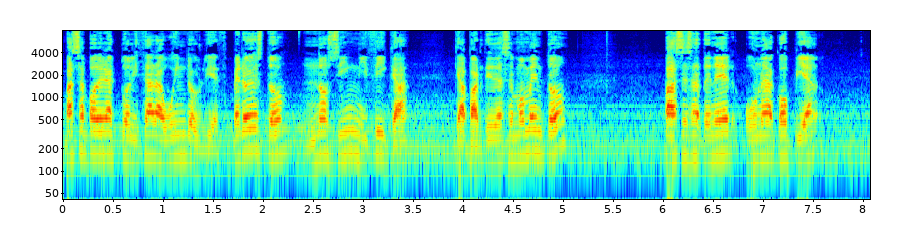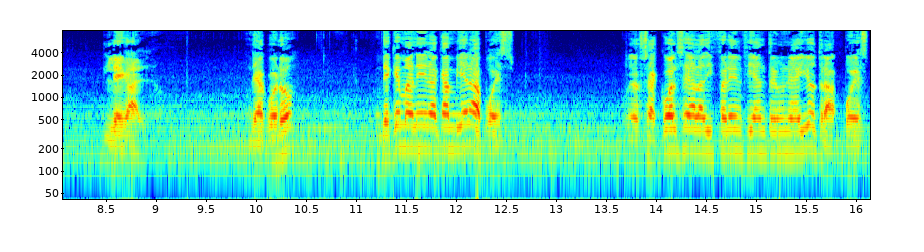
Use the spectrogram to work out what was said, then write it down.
vas a poder actualizar a Windows 10. Pero esto no significa que a partir de ese momento pases a tener una copia legal. ¿De acuerdo? ¿De qué manera cambiará? Pues, o sea, ¿cuál sea la diferencia entre una y otra? Pues,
